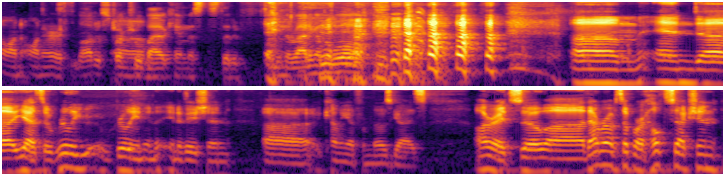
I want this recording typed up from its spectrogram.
on on Earth. A lot of structural Um, biochemists that have seen the writing on the wall. um, and uh, yeah, so really brilliant in- innovation uh, coming up from those guys. All right, so uh, that wraps up our health section,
